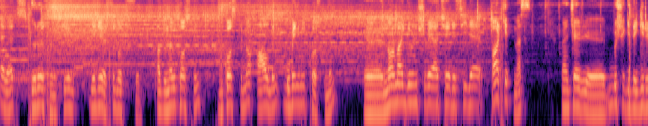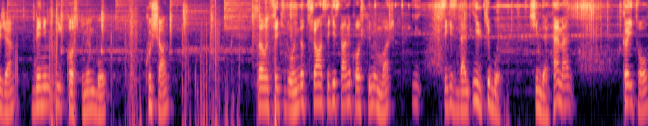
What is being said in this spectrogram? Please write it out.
evet görüyorsunuz ki gece yarısı lotusu adında bir kostüm. Bu kostümü aldım. Bu benim ilk kostümüm. E, normal görünüşü veya çehresiyle fark etmez. Ben içeri bu şekilde gireceğim. Benim ilk kostümüm bu. Kuşan. Sonra 8 oyunda şu an 8 tane kostümüm var. 8'den ilki bu. Şimdi hemen kayıt ol.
